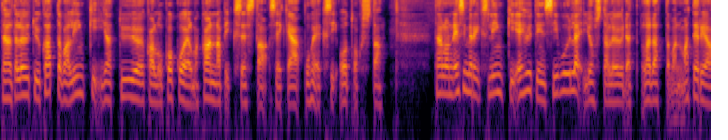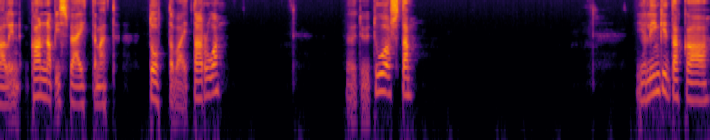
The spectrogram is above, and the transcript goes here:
Täältä löytyy kattava linkki ja työkalukokoelma kannabiksesta sekä puheeksi otosta. Täällä on esimerkiksi linkki Ehytin sivuille, josta löydät ladattavan materiaalin kannabisväittämät totta vai tarua. Löytyy tuosta. Ja linkin takaa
